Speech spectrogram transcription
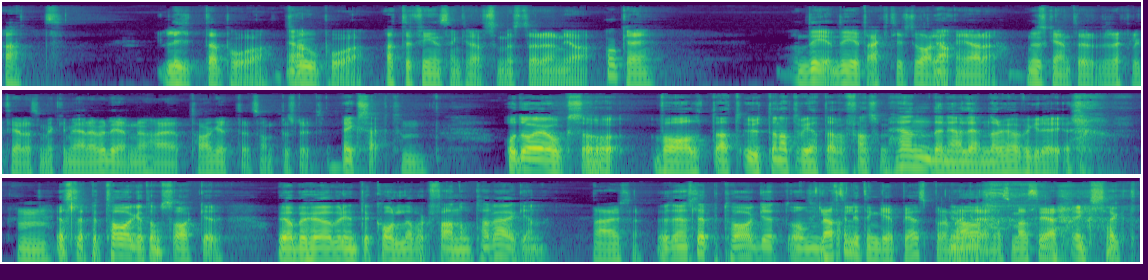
att lita på, tro Ja. på att det finns en kraft som är större än jag. Okej. Det, det är ett aktivt val Ja. jag kan göra. Nu ska jag inte reflektera så mycket mer över det. Nu har jag tagit ett sånt beslut. Exakt. Och då har jag också valt att utan att veta vad fan som händer när jag lämnar över grejer. Jag släpper taget om saker och jag behöver inte kolla vart fan de tar vägen. Nej, just. Utan jag släpper taget om... Har haft en liten GPS på de här Ja. grejerna som man ser. Exakt.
